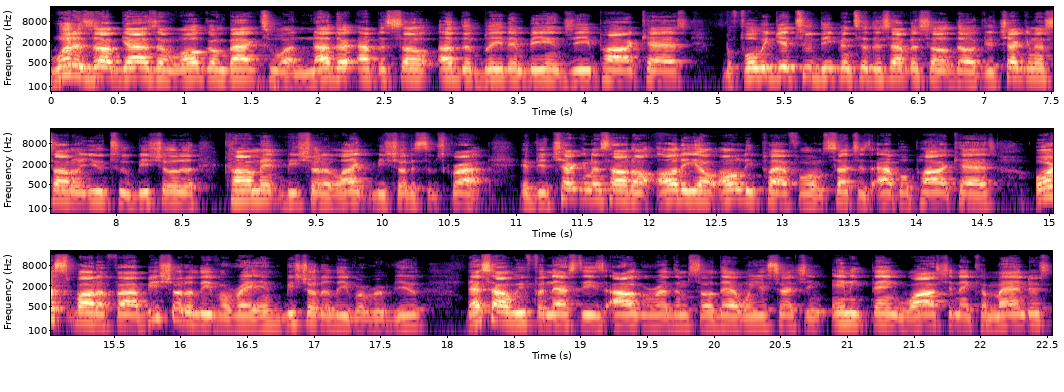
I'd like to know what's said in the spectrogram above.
What is up, guys, and welcome back to another episode of the Bleeding B and G podcast. Before we get too deep into this episode, though, if you're checking us out on YouTube, be sure to comment, be sure to like, be sure to subscribe. If you're checking us out on audio only platforms such as Apple Podcasts or Spotify, be sure to leave a rating, be sure to leave a review. That's how we finesse these algorithms so that when you're searching anything Washington Commanders,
